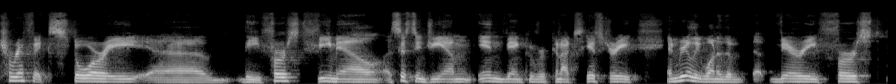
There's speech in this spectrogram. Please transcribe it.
terrific story. Uh, the first female assistant GM in Vancouver Canucks history, and really one of the very first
